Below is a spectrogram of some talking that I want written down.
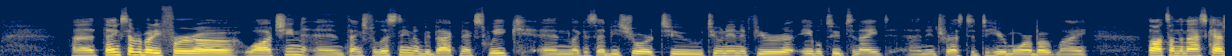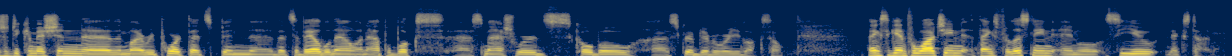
uh, thanks everybody for uh, watching and thanks for listening. I'll be back next week. And like I said, be sure to tune in if you're able to tonight and interested to hear more about my thoughts on the Mass Casualty Commission, uh, my report that's been uh, that's available now on Apple Books, uh, Smashwords, Kobo, uh, Scribd, everywhere you look. So. Thanks again for watching. Thanks for listening, and we'll see you next time.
